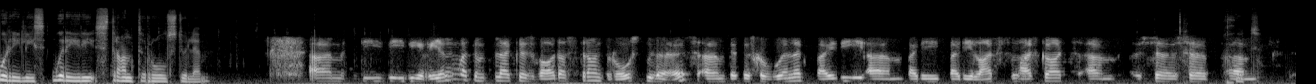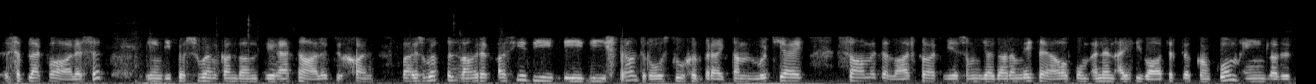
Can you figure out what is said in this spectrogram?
oor hierdie oor hierdie strandrolstoele? Ehm um, die die die reëling wat in plek is waar daar strandrolstoele is, ehm um, dit is gewoonlik by die ehm um, by die by die life lifeguard ehm um, se se ehm um, se plek waar hulle sit en die persoon kan dan direk na hulle toe gaan. Maar is ook belangrik as jy die die die strandrolstoel gebruik, dan moet jy saam met 'n lifeguard wees om jou daarmee net te help om in en uit die water te kan kom en dat dit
